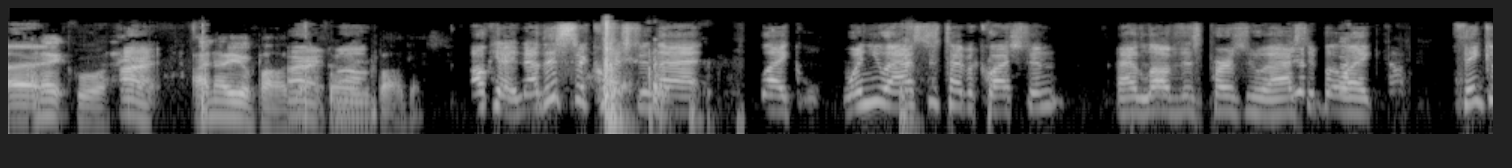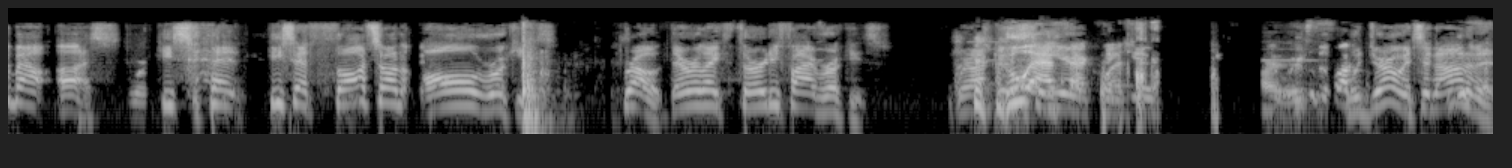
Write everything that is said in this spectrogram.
All I know- cool. All right. I know you apologize. All right, Don't worry, well- you apologize. Okay, now this is a question that, like, when you ask this type of question, I love this person who asked it, but like, think about us. He said, he said thoughts on all rookies, bro. There were like thirty-five rookies. We're not Who asked here- that question? Where's the fuck- Well, Joe, it's anonymous.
